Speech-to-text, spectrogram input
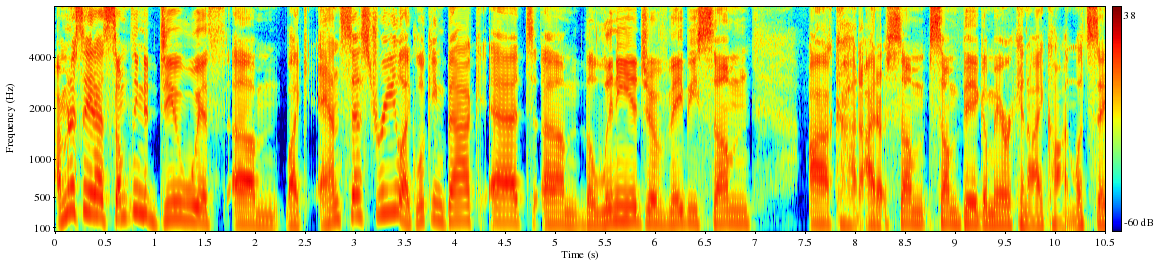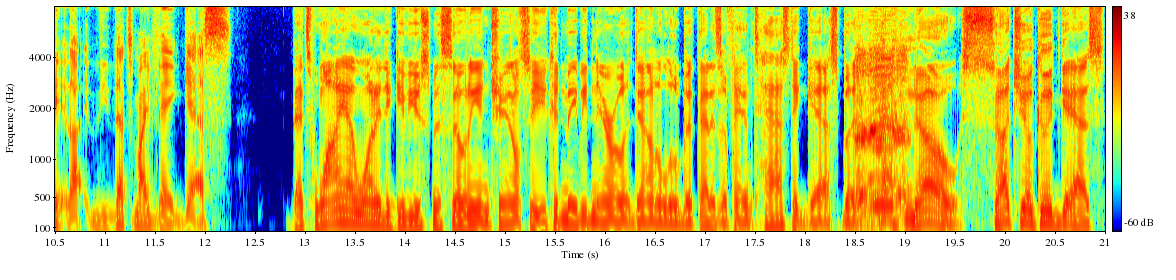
I'm gonna say it has something to do with um, like ancestry, like looking back at um, the lineage of maybe some. Ah, God, I don't some some big American icon. Let's say uh, that's my vague guess. That's why I wanted to give you Smithsonian Channel so you could maybe narrow it down a little bit. That is a fantastic guess, but no, such a good guess.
